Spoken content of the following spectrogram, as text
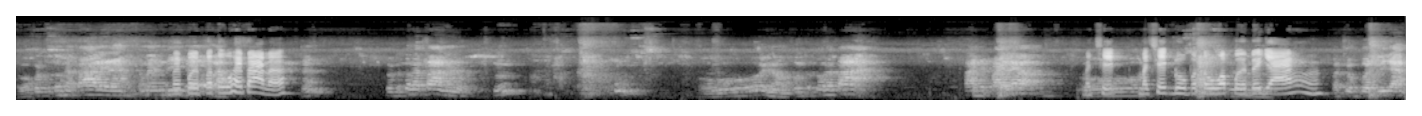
โอ้เปิดประตูให้ป้าเลยนะทำไมมันดีไปเปิดประตูให้ป้าเหรอฮะเปิดประตูให้ป้าหน่อยลูกหึโอ้ยหนอเปิดประตูให้ป้าป้าจะไปแล้วมาเช็ค มาเช็คดูประตูว่าเปิดหรือยัง ประตูเปิดหรือยัง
